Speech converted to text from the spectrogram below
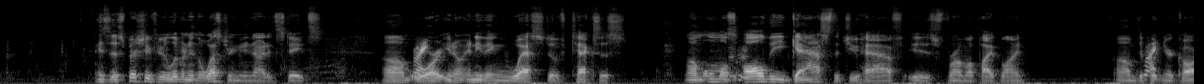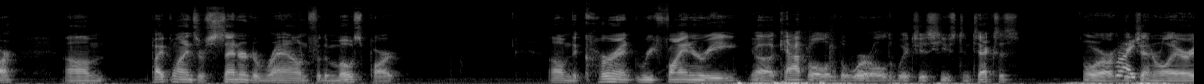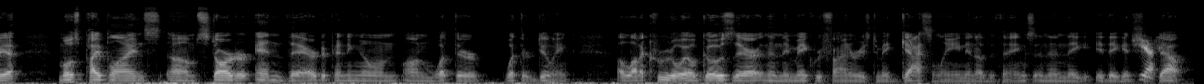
is especially if you're living in the western United States um, Right. or you know anything west of Texas, um, almost all the gas that you have is from a pipeline um, to put Right. in your car. Um, pipelines are centered around, for the most part, um, the current refinery uh, capital of the world, which is Houston, Texas, or the general area. Most pipelines um, start or end there, depending on, on what they're what they're doing. A lot of crude oil goes there, and then they make refineries to make gasoline and other things, and then they they get shipped Yes. out.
